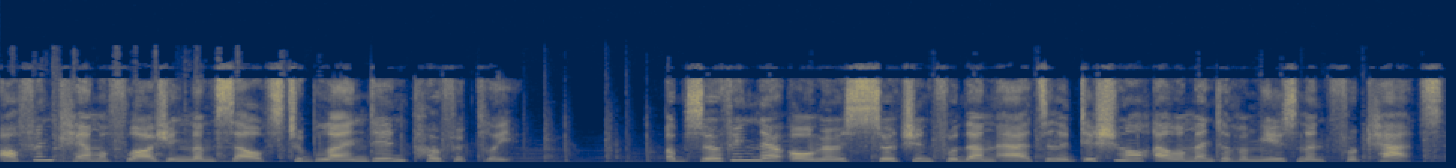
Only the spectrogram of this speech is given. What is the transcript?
often camouflaging themselves to blend in perfectly. Observing their owners searching for them adds an additional element of amusement for cats,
